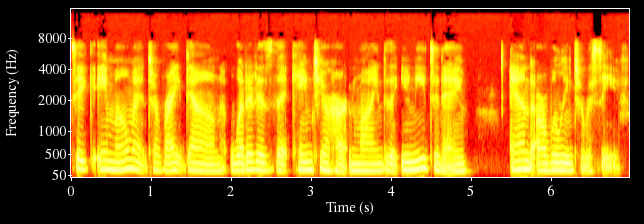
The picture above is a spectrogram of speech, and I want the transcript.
Take a moment to write down what it is that came to your heart and mind that you need today and are willing to receive.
